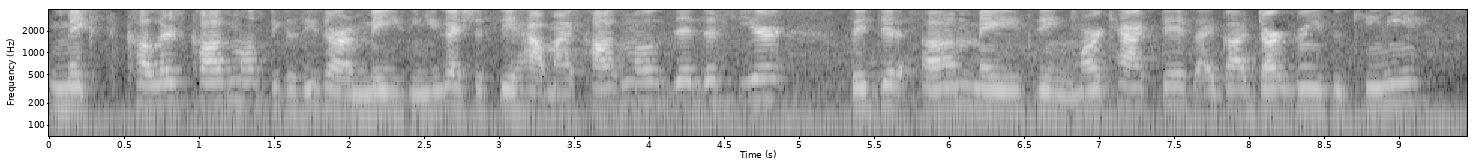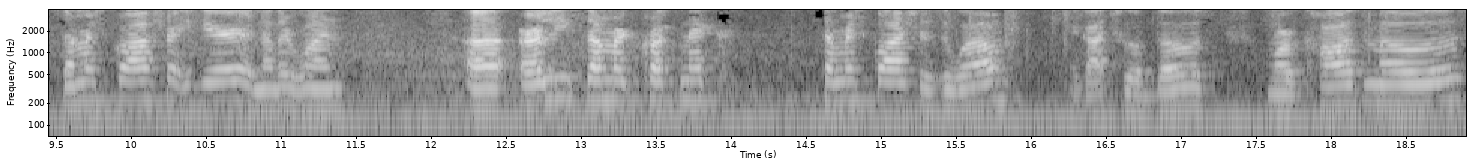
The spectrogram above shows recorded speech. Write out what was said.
mixed colors cosmos because these are amazing. You guys should see how my cosmos did this year. They did amazing. More cactus. I got dark green zucchini. Summer squash right here. Another one. Uh, early summer crookneck summer squash as well. I got two of those. More cosmos.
